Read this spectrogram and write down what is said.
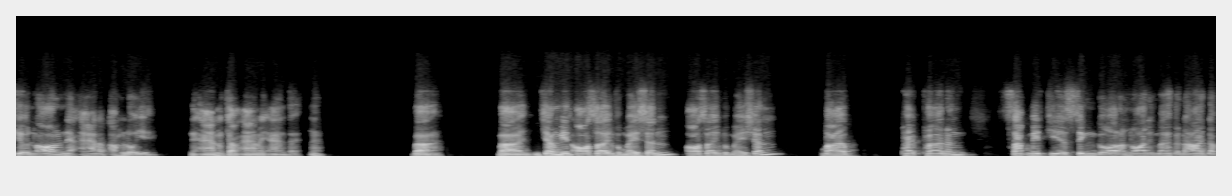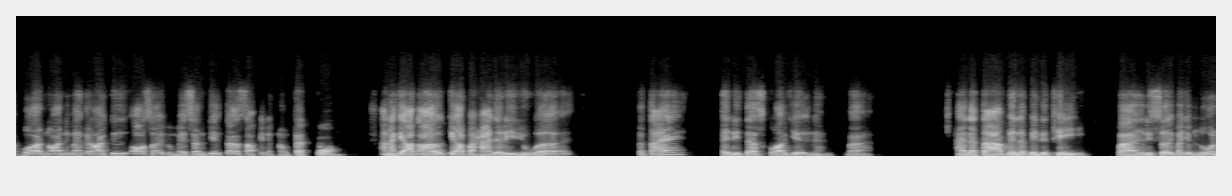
journal អ្នកអានអត់អស់លុយទេអ្នកអានចង់អានឲ្យអានតែណាបាទបាទអញ្ចឹងមាន author information author information បើ paper ហ្នឹង submit ជា single anonymous ក៏ដោយ double anonymous ក៏ដោយគឺ author information យើងត្រូវ submit នៅក្នុង platform អាហ្នឹងគេអត់ឲ្យគេអត់បង្ហាញដល់ reviewer ប៉ុន្តែ editor ស្គាល់យើងណាបាទហើយ data availability បាទ research មួយចំនួន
